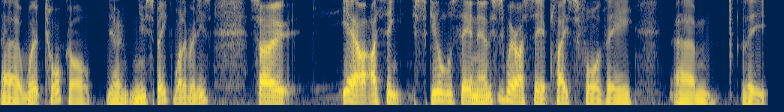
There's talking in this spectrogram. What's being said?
uh, work talk or you know new speak, whatever it is. So yeah, I think skills there now. This is where I see a place for the um, the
